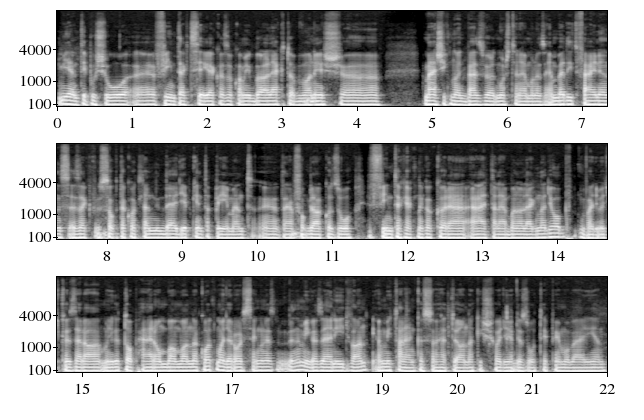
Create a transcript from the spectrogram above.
milyen típusú fintech cégek azok, amikből a legtöbb van, és másik nagy buzzword mostanában az embedded finance, ezek mm. szoktak ott lenni, de egyébként a payment foglalkozó fintekeknek a köre általában a legnagyobb, vagy, vagy közel a mondjuk a top háromban vannak ott. Magyarországon ez nem igazán így van, ami talán köszönhető annak is, hogy az OTP Mobile ilyen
